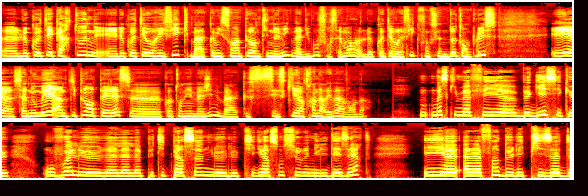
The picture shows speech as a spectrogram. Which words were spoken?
le côté cartoon et le côté horrifique, bah, comme ils sont un peu antinomiques, bah, du coup forcément le côté horrifique fonctionne d'autant plus. Et euh, ça nous met un petit peu en PLS euh, quand on imagine bah, que c'est ce qui est en train d'arriver à Vanda. Moi, ce qui m'a fait euh, bugger, c'est que on voit la petite personne, le, le petit garçon sur une île déserte, Et euh, à la fin de l'épisode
